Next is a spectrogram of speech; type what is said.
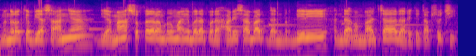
Menurut kebiasaannya, dia masuk ke dalam rumah ibadat pada hari Sabat dan berdiri hendak membaca dari kitab suci.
